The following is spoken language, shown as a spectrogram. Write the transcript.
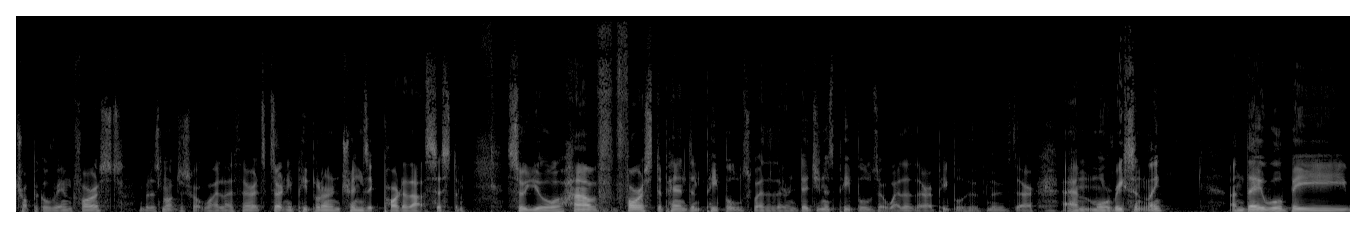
tropical rainforest, but it's not just got wildlife there. It's certainly people are an intrinsic part of that system. So you'll have forest dependent peoples, whether they're indigenous peoples or whether there are people who've moved there um, more recently. And they will be,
